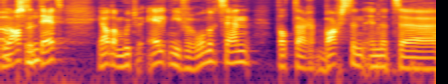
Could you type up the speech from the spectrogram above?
de laatste tijd. Ja, dan moeten we eigenlijk niet verwonderd zijn dat daar barsten in, het, uh,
